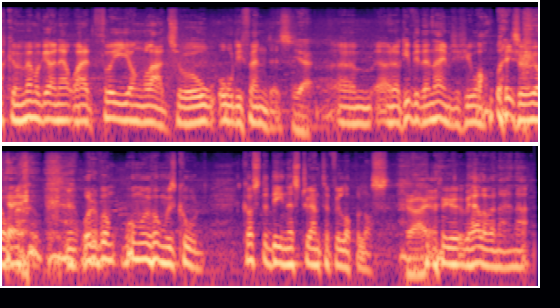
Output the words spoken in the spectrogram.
I can remember going out. I had three young lads who were all, all defenders. Yeah. Um, and I'll give you their names if you want, but it's a real name. one of them, one of them was called Kostadinos Triantafyllopoulos. Right. hell of a name that.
